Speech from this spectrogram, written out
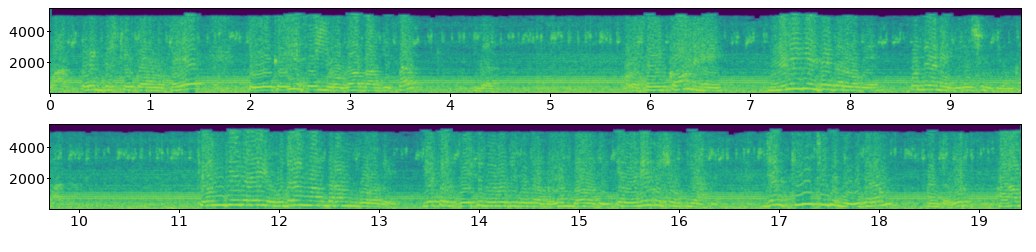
वास्तविक दृष्टिकोण से एक ही सही होगा, बाकी सब गलत और सही कौन है? निर्णय कैसे करोगे? वो निर्णय की श्रुतियों का आधार क्योंकि भाई उदरम अंतरम गोदे ये तो द्वैत विरोधी को भयम भवती क्या अनेक श्रुतियाँ हैं। जब किंचित भी उदरम अंतर अहम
